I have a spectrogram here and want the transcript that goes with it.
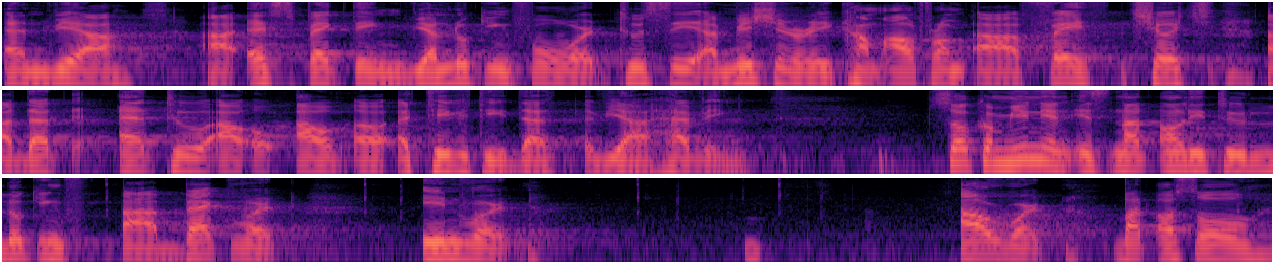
And we are uh, expecting, we are looking forward to see a missionary come out from our faith church uh, that add to our, our uh, activity that we are having. So communion is not only to looking uh, backward, inward, outward, but also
